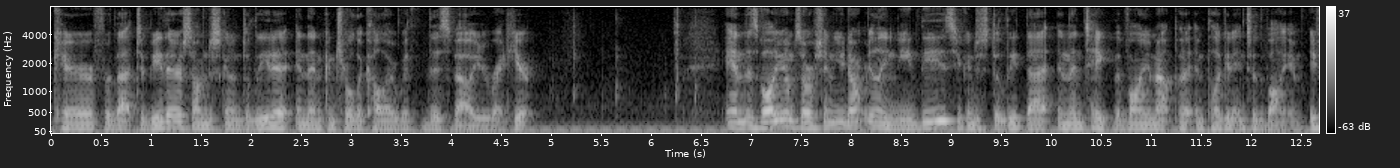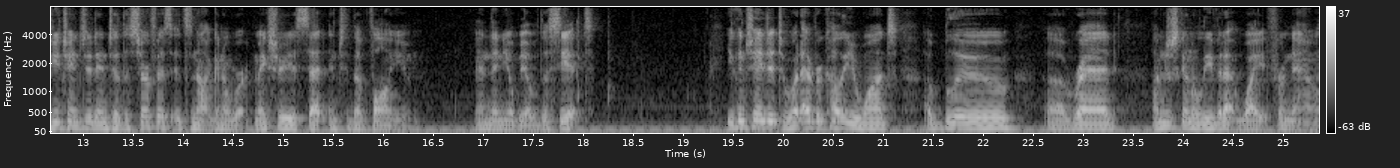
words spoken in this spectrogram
care for that to be there so I'm just going to delete it and then control the color with this value right here and this volume absorption, you don't really need these. You can just delete that and then take the volume output and plug it into the volume. If you change it into the surface, it's not going to work. Make sure you set into the volume and then you'll be able to see it. You can change it to whatever color you want, a blue, a red. I'm just going to leave it at white for now.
